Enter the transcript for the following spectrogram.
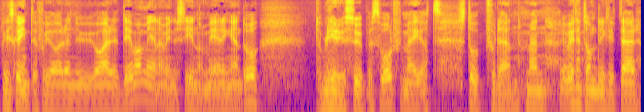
Vi ska inte få göra det nu. Och är det det man menar med industrinormeringen då, då blir det ju supersvårt för mig att stå upp för den. Men jag vet inte om det riktigt är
